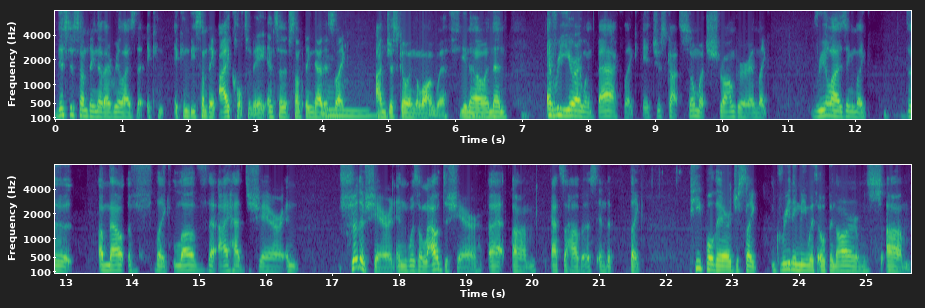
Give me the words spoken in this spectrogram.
this is something that I realized that it can it can be something I cultivate instead of something that is like Mm. I'm just going along with, you know. And then every year I went back, like it just got so much stronger, and like realizing like the amount of like love that I had to share and should have shared and was allowed to share at um at Sahavas and the like people there just like greeting me with open arms um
